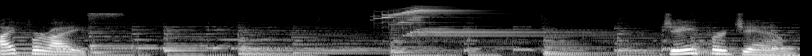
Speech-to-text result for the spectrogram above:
I for ice. J for jam.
